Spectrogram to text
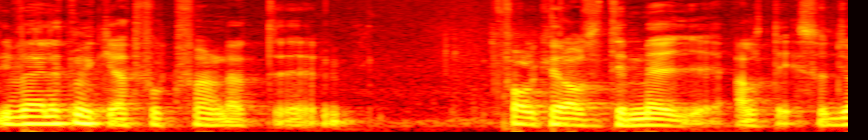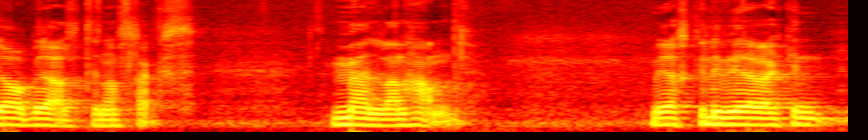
Det är väldigt mycket att fortfarande att eh, folk hör av sig till mig alltid. Så jag blir alltid någon slags mellanhand. Men jag skulle vilja verkligen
